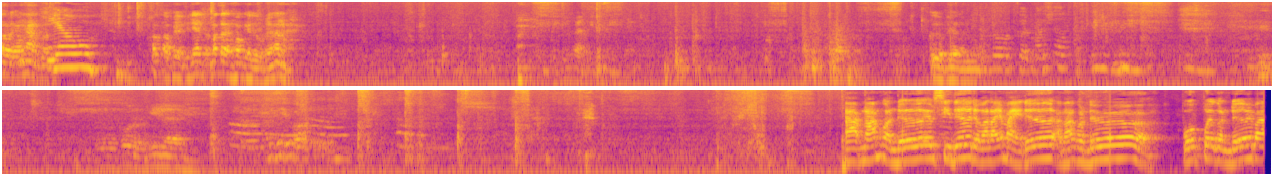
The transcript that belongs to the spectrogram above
ต่อไปทำงานก่อนเที่ยวข้อต่อไปเรียนมาแต่ห้องแกดูแล้วนะเกือบเพื่อนลูกโดนเกิดมาชอ อาบน้ำก่อนเด้อ FC เด้อ เดี๋ยวมาไลฟ์ใหม่เด้อ อาบน้ำก่อนเด้อโป๊เปื่อยก่อนเด้อบ๊ายบาย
